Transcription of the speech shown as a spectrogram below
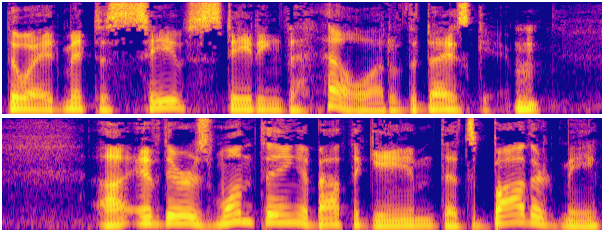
though I admit to save stating the hell out of the dice game. Uh, if there is one thing about the game that's bothered me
